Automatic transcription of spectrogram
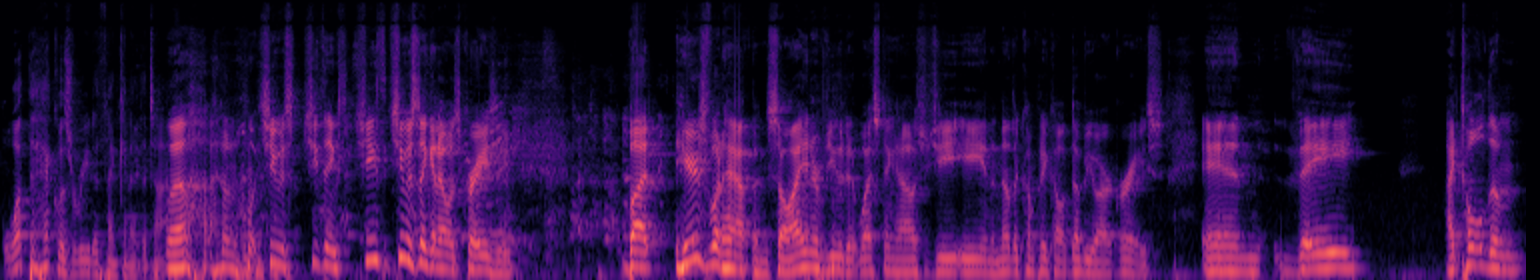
what the heck was Rita thinking at the time? Well, I don't know. She was. She thinks she she was thinking I was crazy. But here's what happened. So I interviewed at Westinghouse, GE, and another company called WR Grace, and they, I told them,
